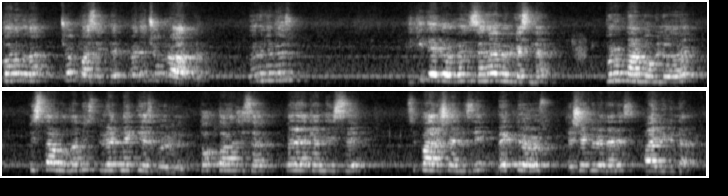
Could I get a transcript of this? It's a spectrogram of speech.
Kullanımı da çok basittir ve de çok rahattır. Ürünümüz İki Devlet Ofisi Sanayi Bölgesi'nde kurumlar mobil olarak İstanbul'da biz üretmekteyiz bu ürünü. Toptancısı, perakendecisi, siparişlerinizi bekliyoruz. Teşekkür ederiz. Hayırlı günler.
